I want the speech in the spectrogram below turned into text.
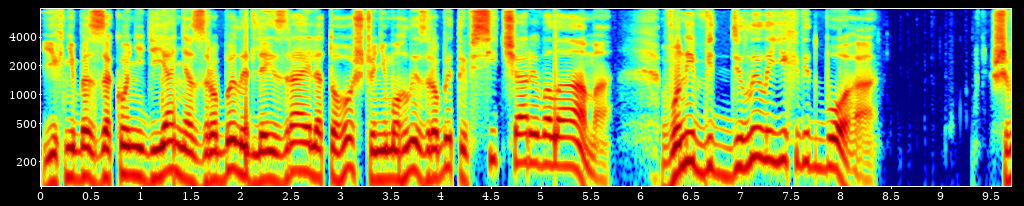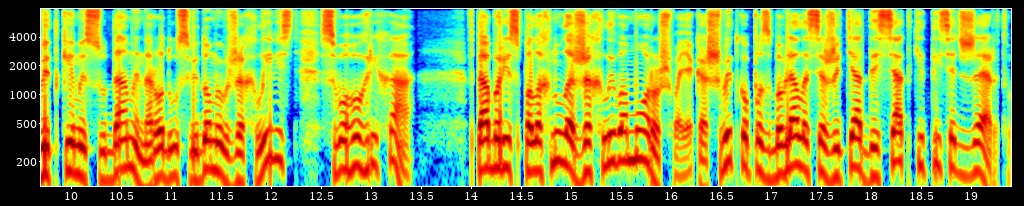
Їхні беззаконні діяння зробили для Ізраїля того, що не могли зробити всі чари Валаама. Вони відділили їх від Бога. Швидкими судами народ усвідомив жахливість свого гріха. В таборі спалахнула жахлива морошва, яка швидко позбавлялася життя десятки тисяч жертв.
